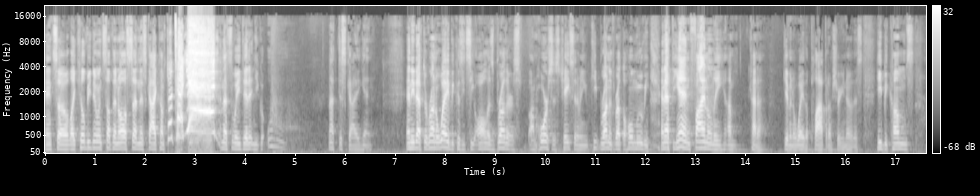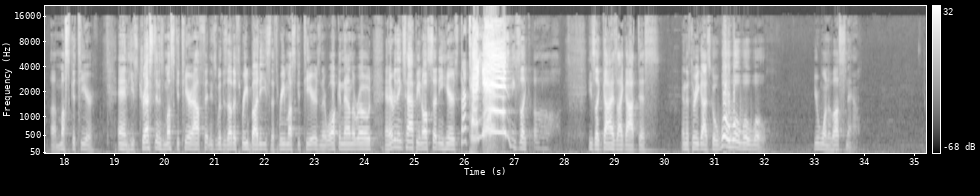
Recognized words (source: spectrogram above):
And so, like, he'll be doing something, and all of a sudden, this guy comes, D'Artagnan! And that's the way he did it, and you go, ooh, not this guy again. And he'd have to run away because he'd see all his brothers on horses chasing him, and he'd keep running throughout the whole movie. And at the end, finally, I'm kind of giving away the plot, but I'm sure you know this. He becomes a musketeer. And he's dressed in his musketeer outfit, and he's with his other three buddies, the three musketeers, and they're walking down the road, and everything's happy, and all of a sudden he hears, D'Artagnan! And he's like, oh. He's like, guys, I got this. And the three guys go, whoa, whoa, whoa, whoa. You're one of us now.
